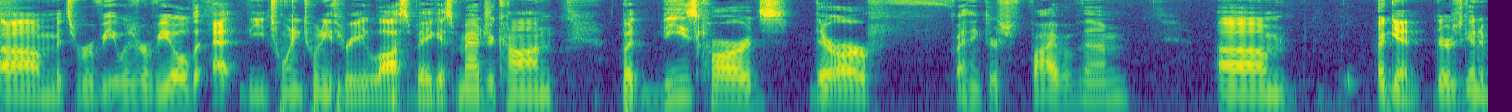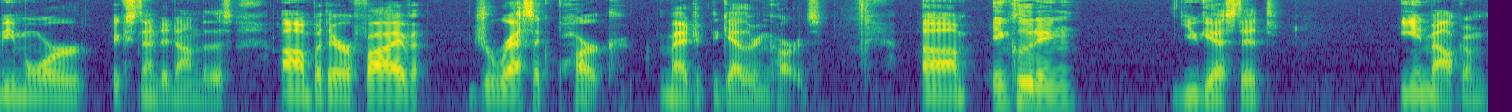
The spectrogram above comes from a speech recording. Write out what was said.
Um, it's reve- it was revealed at the 2023 Las Vegas Magic Con, but these cards there are, f- I think there's five of them. Um, again, there's going to be more extended onto this, um, but there are five Jurassic Park Magic the Gathering cards, um, including, you guessed it, Ian Malcolm,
